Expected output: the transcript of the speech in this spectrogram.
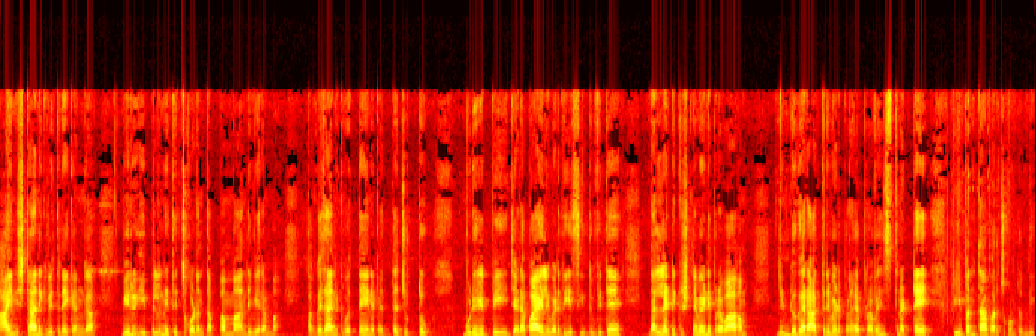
ఆయన ఇష్టానికి వ్యతిరేకంగా మీరు ఈ పిల్లని తెచ్చుకోవడం తప్పమ్మా అంది వీరమ్మ. పగ్గజానికి ఒత్తైన పెద్ద జుట్టు. ముడివిప్పి జడపాయలు విడదీసి దువ్వితే నల్లటి కృష్ణవేణి ప్రవాహం నిండుగా రాత్రివేళ ప్రహ ప్రవహిస్తున్నట్టే వీపంతా పరుచుకుంటుంది.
